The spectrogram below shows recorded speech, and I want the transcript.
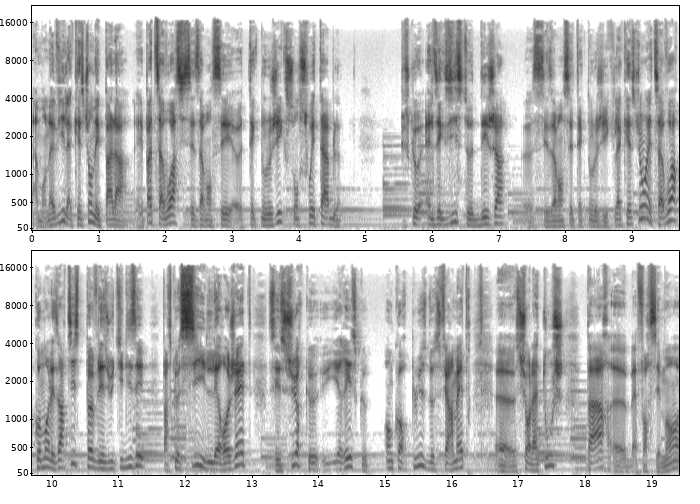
à mon avis, la question n'est pas là. Elle n'est pas de savoir si ces avancées euh, technologiques sont souhaitables, puisqu'elles existent déjà ces avancées technologiques. La question est de savoir comment les artistes peuvent les utiliser. Parce que s'ils les rejettent, c'est sûr qu'ils risquent encore plus de se faire mettre euh, sur la touche par euh, bah, forcément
